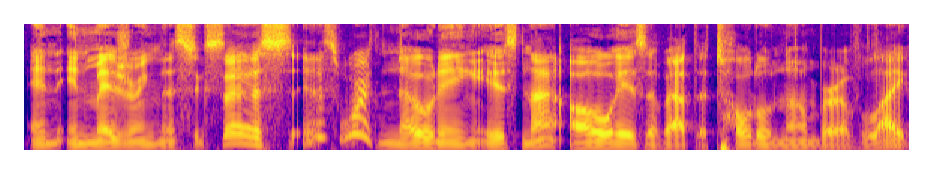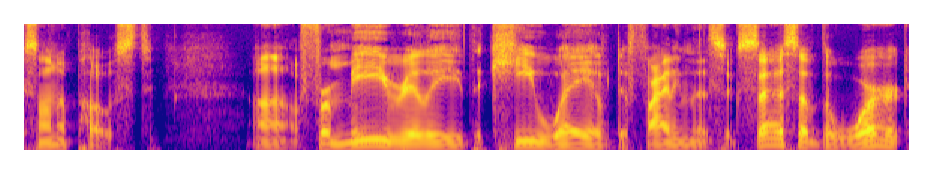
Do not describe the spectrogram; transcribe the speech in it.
And in measuring the success, it's worth noting it's not always about the total number of likes on a post. Uh, for me, really, the key way of defining the success of the work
